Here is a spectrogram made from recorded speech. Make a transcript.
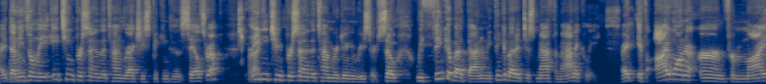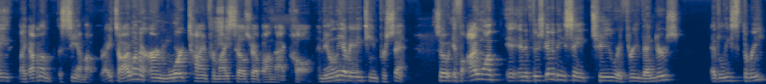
right? That Mhm. means only 18% of the time we're actually speaking to the sales rep. Right. 82% of the time we're doing research. So we think about that and we think about it just mathematically, right? If I want to earn for my, like I'm a CMO, right? So I want to earn more time for my sales rep on that call, and they only have 18%. So if I want, and if there's going to be, say, two or three vendors, at least three,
